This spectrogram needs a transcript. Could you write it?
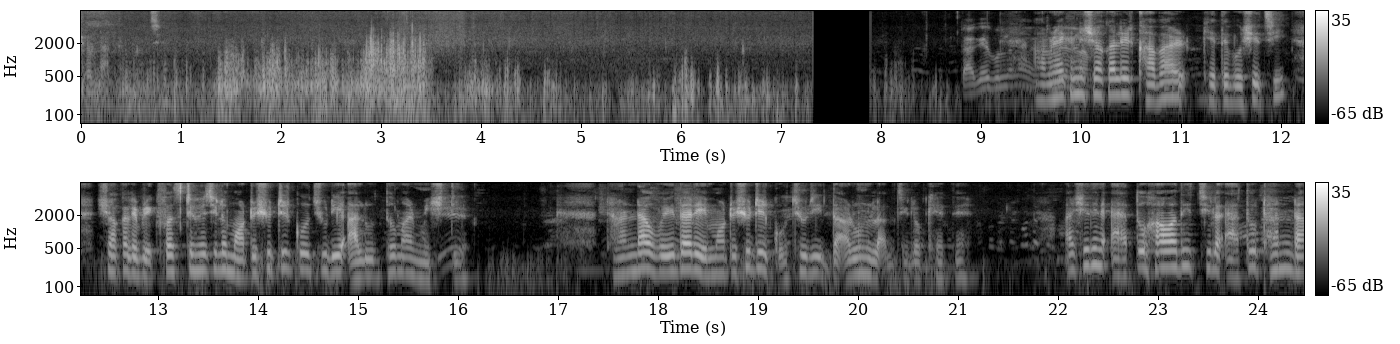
সব লাগানো আছে। আমরা এখানে সকালের খাবার খেতে বসেছি। সকালে ব্রেকফাস্টে হয়েছিল মটরশুঁটির কচুরি আলুর দম আর মিষ্টি। ঠান্ডা ওয়েদারে মটরশুঁটির কচুরি দারুণ লাগছিল খেতে। আর সেদিন এত হাওয়া দিচ্ছিল এত ঠান্ডা।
